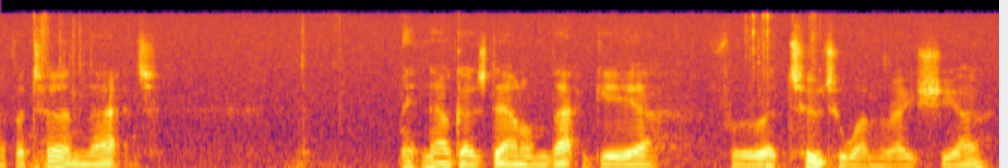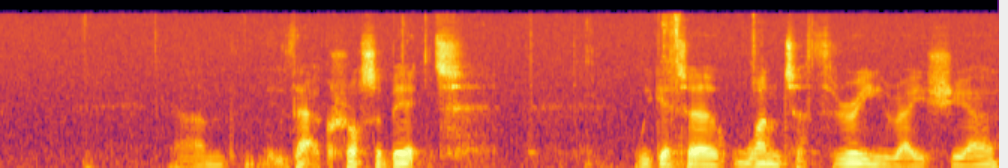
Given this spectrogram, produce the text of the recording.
If I turn that it now goes down on that gear for a 2 to 1 ratio. Um, move that across a bit, we get a 1 to 3 ratio.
